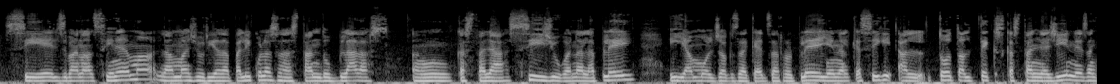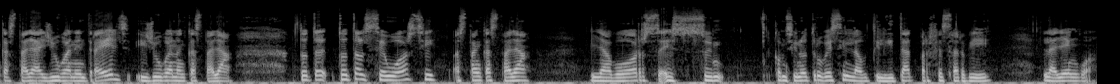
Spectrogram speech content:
Si ells van al cinema, la majoria de pel·lícules estan doblades en castellà. Sí, juguen a la Play i hi ha molts jocs d'aquests de roleplay i en el que sigui, el, tot el text que estan llegint és en castellà i juguen entre ells i juguen en castellà. Tot, tot el seu oci està en castellà. Llavors és com si no trobessin la utilitat per fer servir la llengua.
